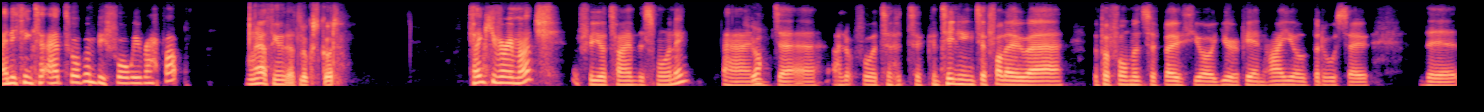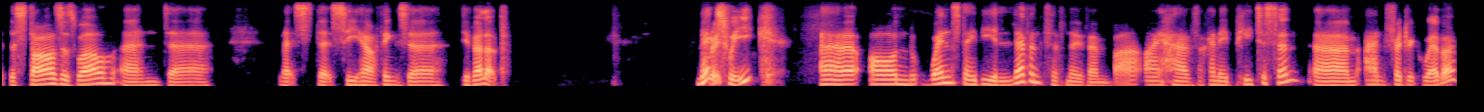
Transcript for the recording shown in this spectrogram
Anything to add, Torben, before we wrap up? I think that looks good. Thank you very much for your time this morning. And sure. uh, I look forward to, to continuing to follow uh, the performance of both your European high yield, but also the, the stars as well. And uh, let's let's see how things uh, develop. Next Great. week, uh, on Wednesday, the 11th of November, I have Rene Peterson um, and Frederick Weber,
